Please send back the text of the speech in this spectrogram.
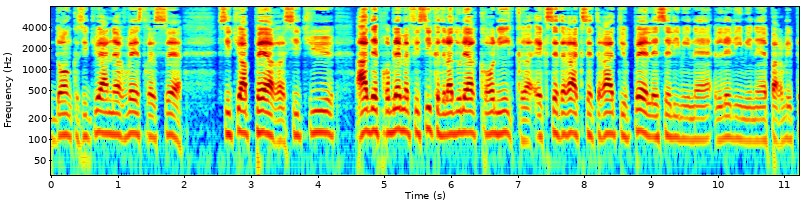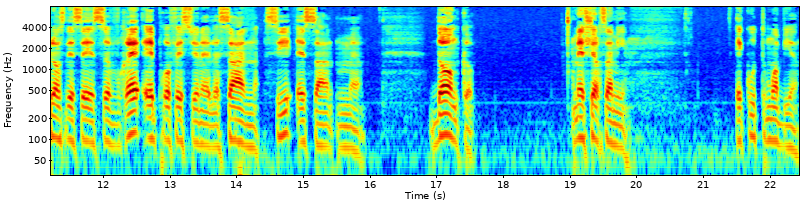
donc si tu es énervé, stressé, si tu as peur, si tu a des problèmes physiques, de la douleur chronique, etc., etc., tu peux les éliminer, l'éliminer par l'hypnose DCS vrai et professionnel, san, si et san, mais. Donc, mes chers amis, écoute-moi bien.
